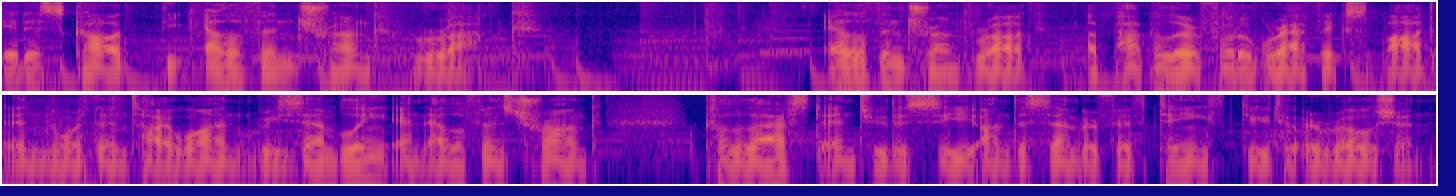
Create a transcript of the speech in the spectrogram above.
It is called the Elephant Trunk Rock. Elephant Trunk Rock, a popular photographic spot in northern Taiwan resembling an elephant's trunk, collapsed into the sea on December 15th due to erosion.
